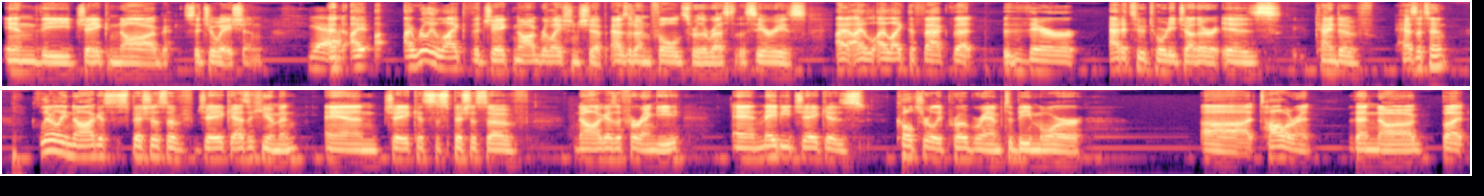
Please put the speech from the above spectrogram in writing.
in the Jake Nog situation. Yeah. And I I really like the Jake Nog relationship as it unfolds for the rest of the series. I, I, I like the fact that their attitude toward each other is kind of hesitant. Clearly, Nog is suspicious of Jake as a human, and Jake is suspicious of Nog as a Ferengi, and maybe Jake is culturally programmed to be more uh, tolerant than Nog, but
